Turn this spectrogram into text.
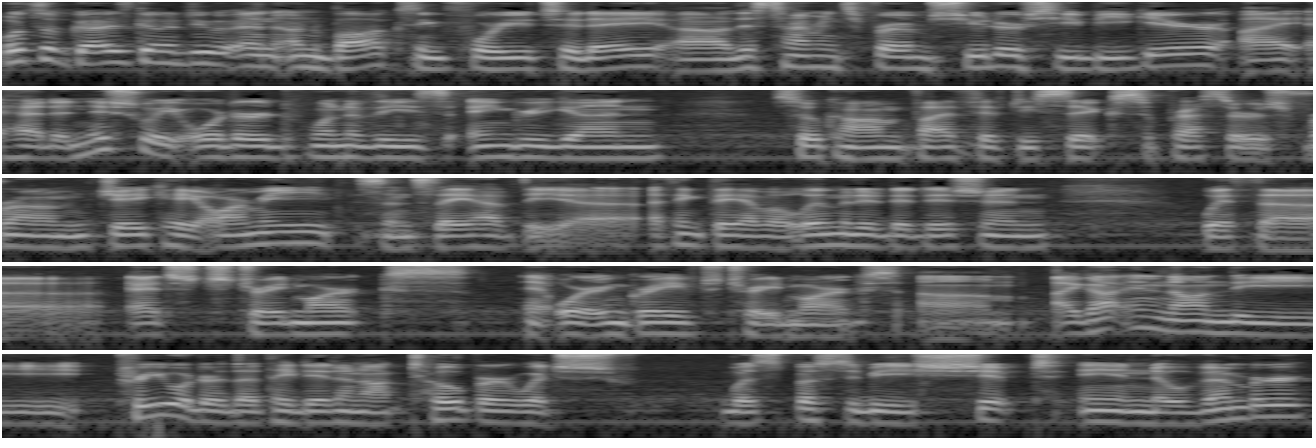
What's up guys, gonna do an unboxing for you today. Uh, this time it's from Shooter CB Gear. I had initially ordered one of these Angry Gun SOCOM 556 suppressors from JK Army since they have the, uh, I think they have a limited edition with uh, etched trademarks or engraved trademarks. Um, I got in on the pre-order that they did in October which was supposed to be shipped in November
